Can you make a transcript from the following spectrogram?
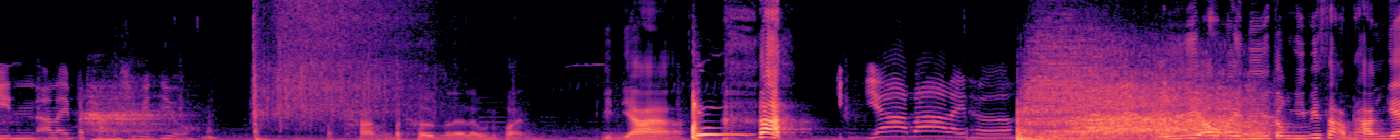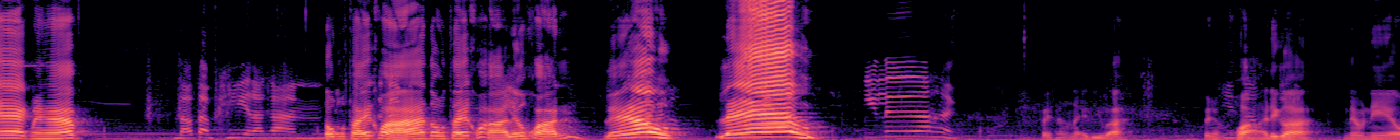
กินอะไรประทังชีวิตอยู่ ประทังประเทิงอะไรล่ะคุณขวัญ กินหญ้าเหรอย่าบ้าอะไรเธอเฮ้ยเอาไงดีตรงนี้มีสามทางแยกนะครับ แล้วแต่พี่แล้วกัน ตรงซ้ายขวาตรงซ้ายขวาเร็วขวัญเร็วเร็วพี่เลือกไปทางไหนดีวะ ไปทางขวาดีกว่า แนวแนว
